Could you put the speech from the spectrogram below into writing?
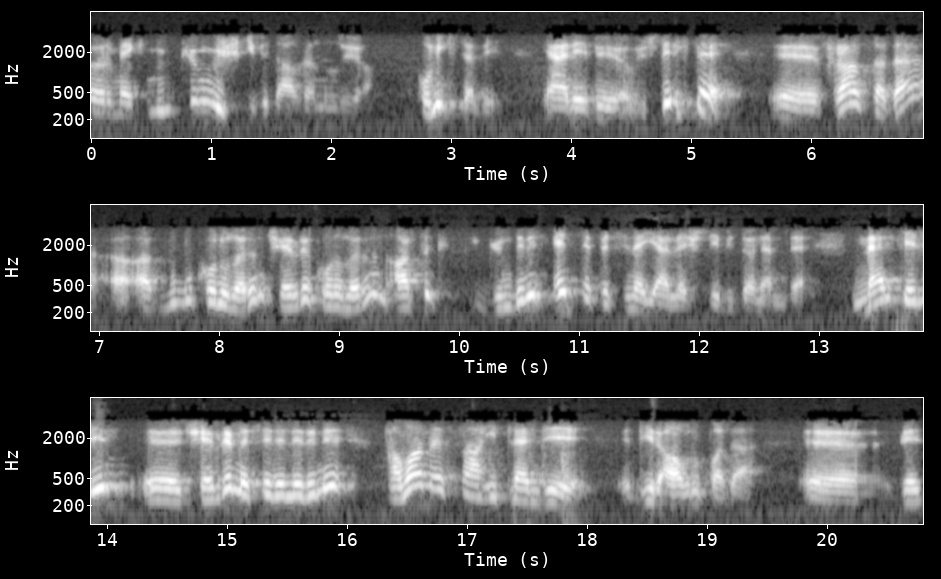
örmek mümkünmüş gibi davranılıyor. Komik tabii. Yani üstelik de e, Fransa'da a, bu, bu konuların, çevre konularının artık gündemin en tepesine yerleştiği bir dönemde. Merkel'in e, çevre meselelerini tamamen sahiplendiği bir Avrupa'da e, ve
